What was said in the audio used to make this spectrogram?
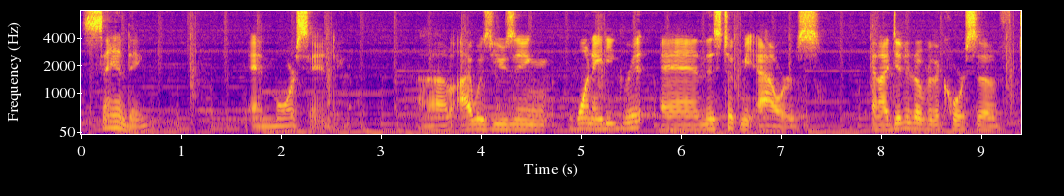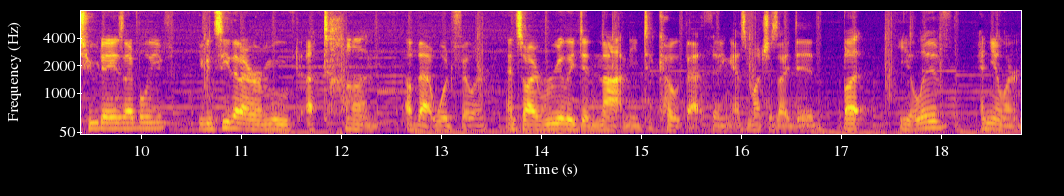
sanding, and more sanding. Um, I was using 180 grit and this took me hours. And I did it over the course of two days, I believe. You can see that I removed a ton of that wood filler. And so I really did not need to coat that thing as much as I did. But you live and you learn.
